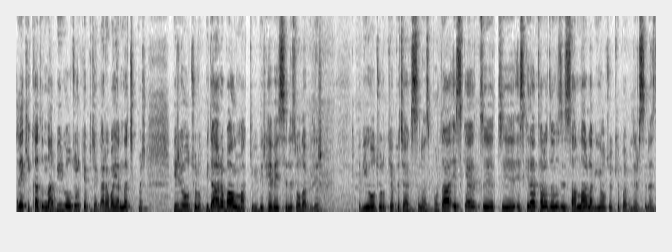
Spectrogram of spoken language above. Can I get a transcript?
Hele ki kadınlar bir yolculuk yapacak. Araba yanına çıkmış bir yolculuk. Bir de araba almak gibi bir hevesiniz olabilir bir yolculuk yapacaksınız. Burada eski eskiden tanıdığınız insanlarla bir yolculuk yapabilirsiniz.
